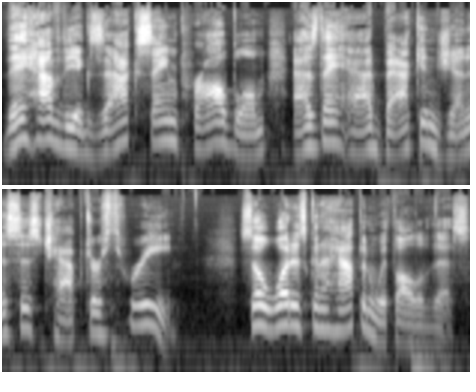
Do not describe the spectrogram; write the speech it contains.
They have the exact same problem as they had back in Genesis chapter 3. So, what is going to happen with all of this?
